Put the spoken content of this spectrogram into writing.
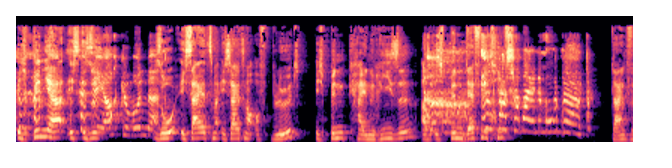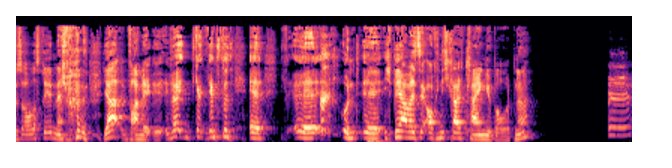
Ich bin ja, ich, also, ich auch gewundert. so, ich sage jetzt mal, ich sage jetzt mal oft blöd, ich bin kein Riese, aber ich bin Ich war definitiv. schon mal in einem U-Boot. Danke fürs Ausreden. Ja, waren wir. äh, Ganz kurz. Äh, äh, und äh, ich bin aber jetzt auch nicht gerade klein gebaut, ne? Mhm.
